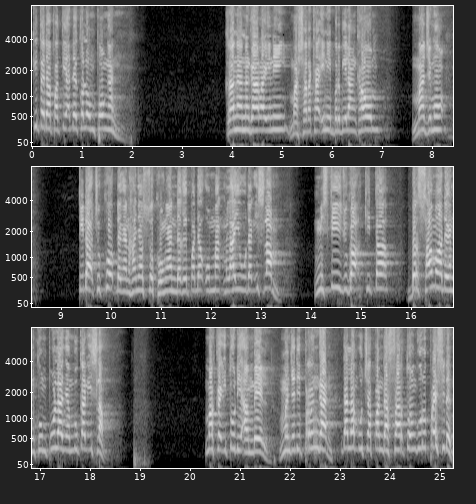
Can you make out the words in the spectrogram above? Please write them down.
Kita dapati ada kelompongan. Kerana negara ini, masyarakat ini berbilang kaum, majmuk, tidak cukup dengan hanya sokongan daripada umat Melayu dan Islam. Mesti juga kita bersama dengan kumpulan yang bukan Islam. Maka itu diambil menjadi perenggan dalam ucapan dasar Tuan Guru Presiden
